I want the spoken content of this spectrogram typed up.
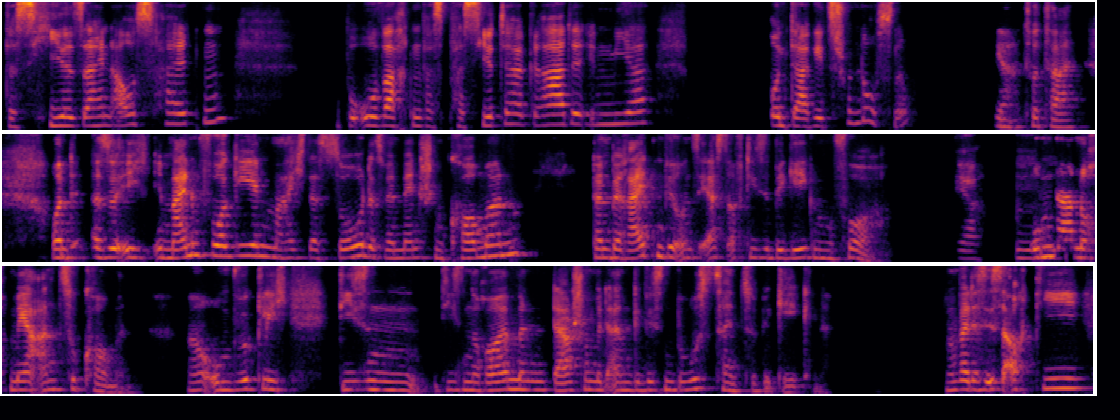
das Hiersein aushalten, beobachten, was passiert da gerade in mir. Und da geht's schon los, ne? Ja, total. Und also ich, in meinem Vorgehen mache ich das so, dass wenn Menschen kommen, dann bereiten wir uns erst auf diese Begegnung vor. Ja. Mhm. Um da noch mehr anzukommen. Ja, um wirklich diesen, diesen Räumen da schon mit einem gewissen Bewusstsein zu begegnen. Weil das ist auch die,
